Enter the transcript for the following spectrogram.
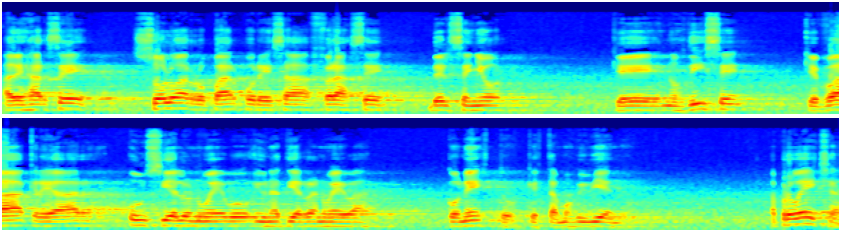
a dejarse solo arropar por esa frase del Señor que nos dice que va a crear un cielo nuevo y una tierra nueva con esto que estamos viviendo. Aprovecha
